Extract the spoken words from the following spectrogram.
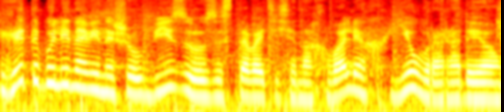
Гэта былі навіны шоу-бізу, заставайцеся на хвалях еўрарадыё.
